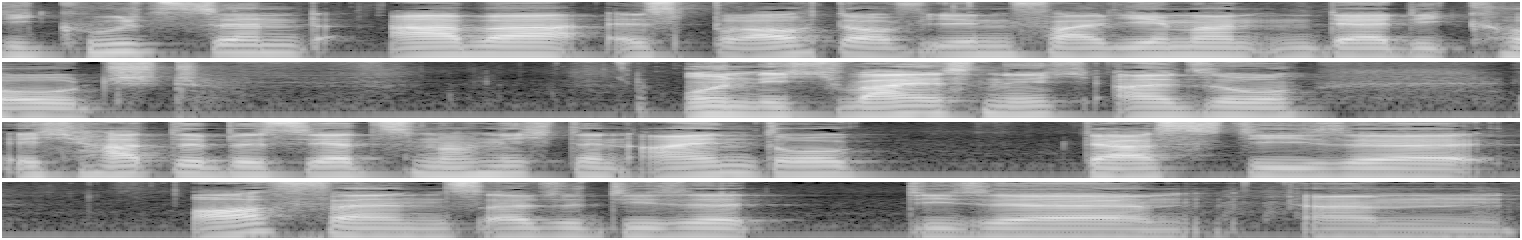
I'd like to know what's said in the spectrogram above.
die gut sind, aber es braucht auf jeden Fall jemanden, der die coacht. Und ich weiß nicht, also ich hatte bis jetzt noch nicht den Eindruck, dass diese Offense, also diese, diese, ähm,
